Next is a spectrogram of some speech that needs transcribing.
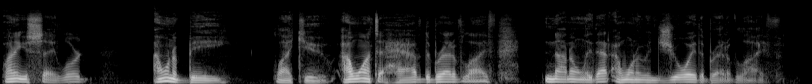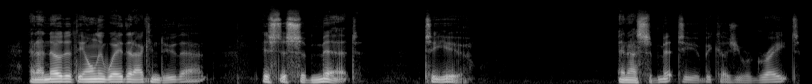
Why don't you say, Lord, I want to be like you. I want to have the bread of life. Not only that, I want to enjoy the bread of life. And I know that the only way that I can do that is to submit to you. And I submit to you because you are great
